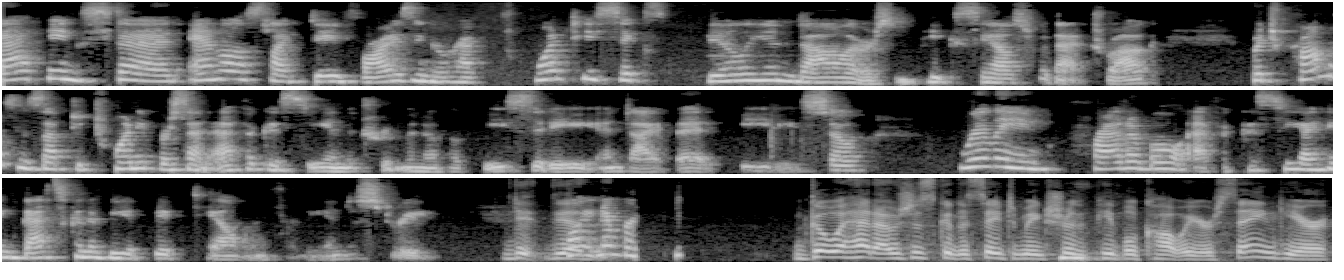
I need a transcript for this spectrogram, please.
That being said, analysts like Dave Risinger have $26 billion in peak sales for that drug, which promises up to 20% efficacy in the treatment of obesity and diabetes. So, really incredible efficacy. I think that's going to be a big tailwind for the industry. Yeah, Point number two go ahead. I was just going to say to make sure that people caught what you're saying here.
